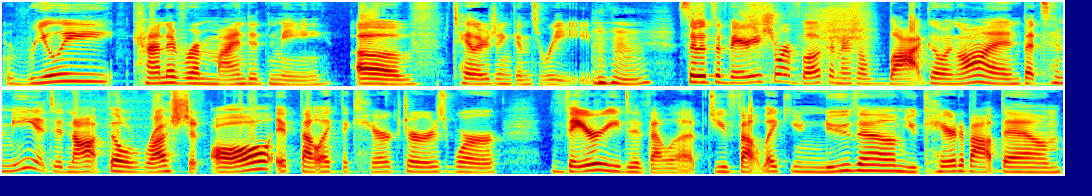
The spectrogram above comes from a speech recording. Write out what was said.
really kind of reminded me of Taylor Jenkins Reid. Mm-hmm. So it's a very short book and there's a lot going on, but to me, it did not feel rushed at all. It felt like the characters were very developed. You felt like you knew them, you cared about them,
